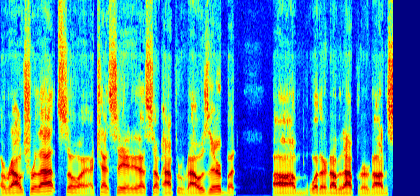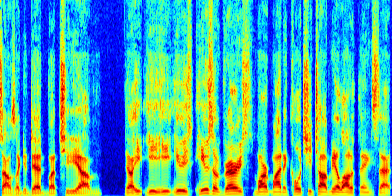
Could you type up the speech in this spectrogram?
around for that, so I, I can't say any of that stuff happened when I was there. But um, whether or not it happened or not, it sounds like it did. But he, um, you know, he he he was he was a very smart minded coach. He taught me a lot of things that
